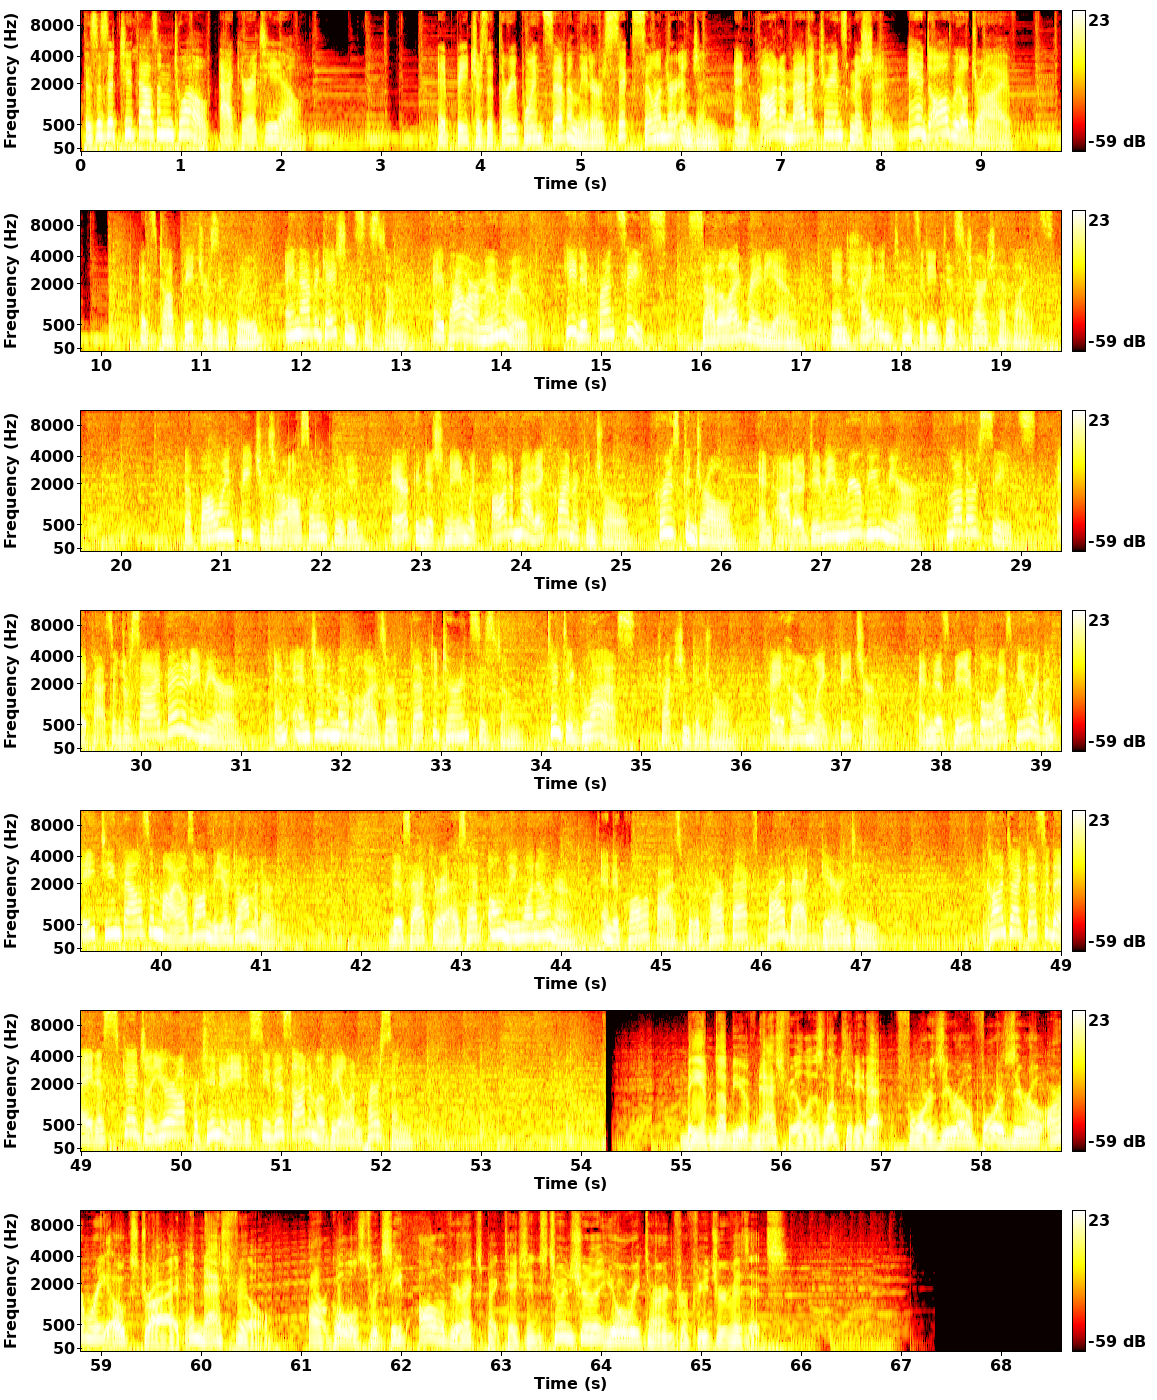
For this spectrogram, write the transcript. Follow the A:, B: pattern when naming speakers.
A: This is a 2012 Acura TL. It features a 3.7-liter six-cylinder engine, an automatic transmission, and all-wheel drive. Its top features include a navigation system, a power moonroof, heated front seats, satellite radio, and high-intensity discharge headlights. The following features are also included air conditioning with automatic climate control, cruise control, an auto-dimming rearview mirror, leather seats, a passenger side vanity mirror, an engine immobilizer theft deterrent system, tinted glass, traction control, a HomeLink feature, and this vehicle has fewer than 18,000 miles on the odometer. This Acura has had only one owner, and it qualifies for the Carfax buyback guarantee. Contact us today to schedule your opportunity to see this automobile in person.
B: BMW of Nashville is located at 4040 Armory Oaks Drive in Nashville. Our goal is to exceed all of your expectations to ensure that you'll return for future visits.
